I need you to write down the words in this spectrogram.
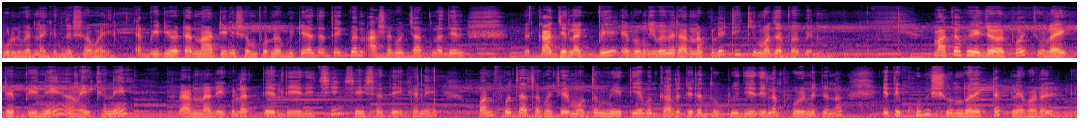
ভুলবেন না কিন্তু সবাই। আর ভিডিওটা না টেনে সম্পূর্ণ ভিডিওটা দেখবেন, আশা করছি আপনাদের কাজে লাগবে এবং এভাবে রান্না করলে ঠিকই মজা পাবেন। মাখা হয়ে যাওয়ার পর চুলা একটা পেনে আমি এখানে রান্নার রেগুলার তেল দিয়ে দিচ্ছি, সেই সাথে এখানে ওয়ান ফোর চা চামচের মতো মেথি এবং কালো জিরা দুটোই দিয়ে দিলাম ফোড়নের জন্য। এতে খুবই সুন্দর একটা ফ্লেভার আসবে।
